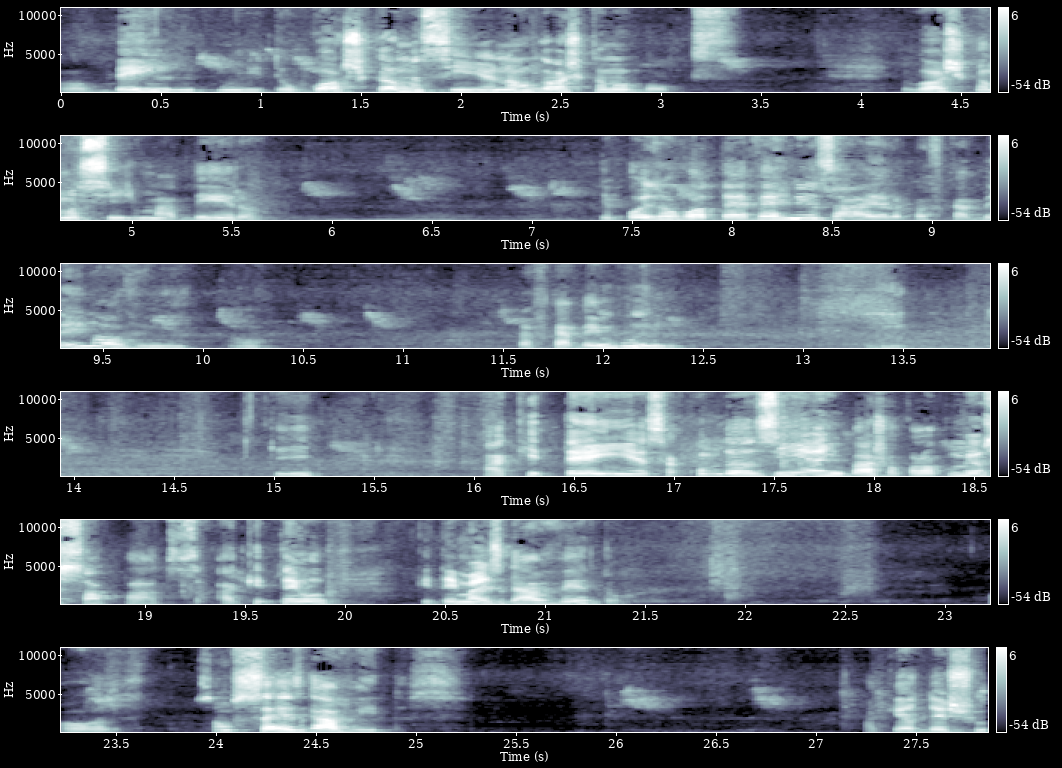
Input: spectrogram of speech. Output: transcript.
Ó, bem bonito. Eu gosto de cama assim, eu não gosto de cama box. Eu gosto de cama assim, de madeira. Depois eu vou até vernizar ela pra ficar bem novinha, ó. Pra ficar bem bonita. E Aqui tem essa cômodazinha, embaixo eu coloco meus sapatos. Aqui tem, aqui tem mais gaveta, ó. ó. São seis gavetas. Aqui eu deixo...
